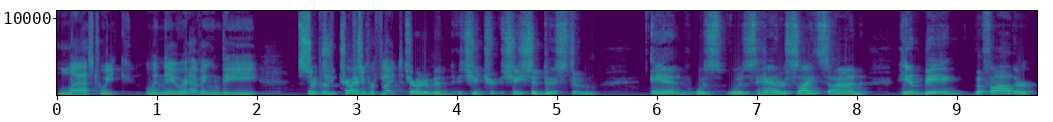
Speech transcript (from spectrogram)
last week when they were having the super when she tried super to fight. turn him in, she she seduced him, and was was had her sights on him being the father.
